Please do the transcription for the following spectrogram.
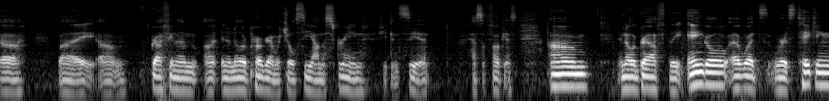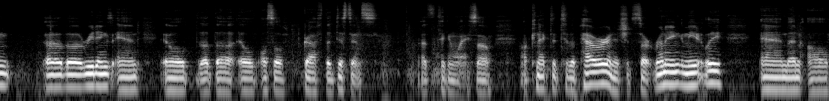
uh, by um, graphing them in another program, which you'll see on the screen if you can see it. it has to focus. Um, and it'll graph the angle of what where it's taking uh, the readings, and it'll the, the it'll also graph the distance that's taken away. So I'll connect it to the power and it should start running immediately and then I'll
